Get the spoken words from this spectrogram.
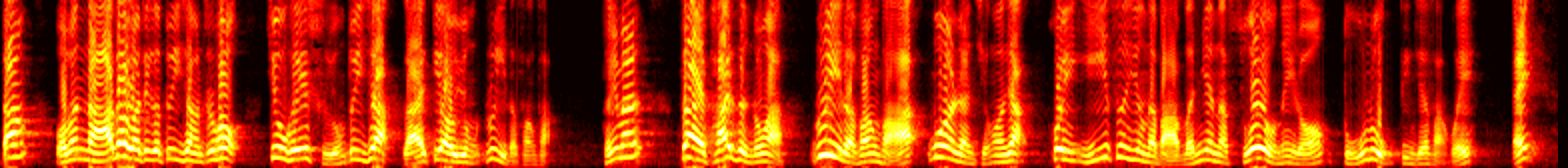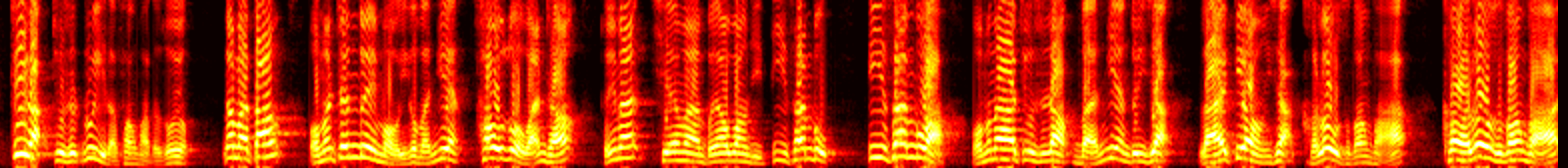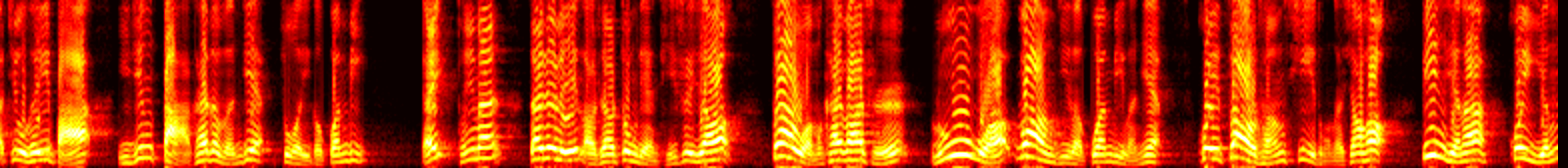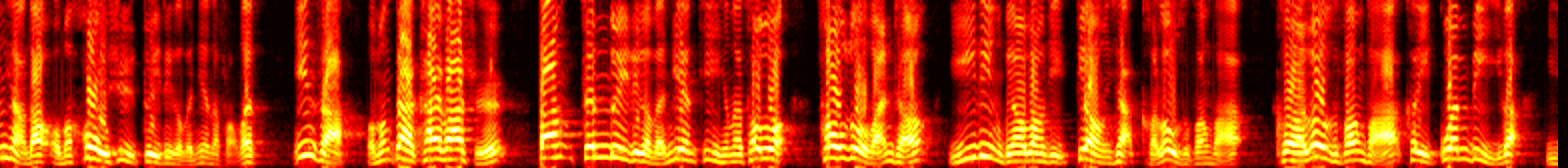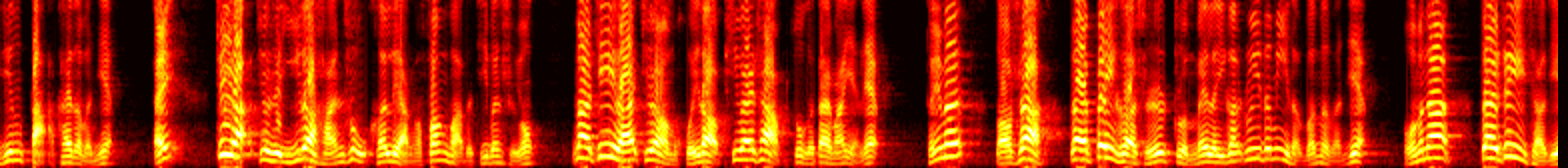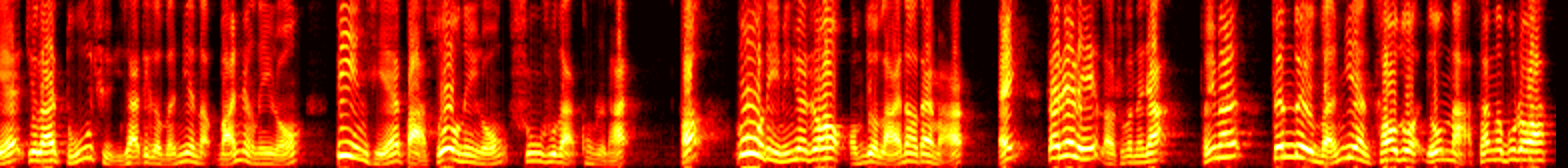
当我们拿到了这个对象之后，就可以使用对象来调用 read 方法。同学们，在 Python 中啊，read 方法默认情况下会一次性的把文件的所有内容读入并且返回。哎，这个就是 read 方法的作用。那么，当我们针对某一个文件操作完成，同学们千万不要忘记第三步。第三步啊，我们呢就是让文件对象来调用一下 close 方法。close 方法就可以把已经打开的文件做一个关闭。哎，同学们在这里，老师要重点提示一下哦，在我们开发时，如果忘记了关闭文件，会造成系统的消耗，并且呢会影响到我们后续对这个文件的访问。因此啊，我们在开发时，当针对这个文件进行的操作，操作完成，一定不要忘记调一下 close 方法。close 方法可以关闭一个已经打开的文件。哎，这个就是一个函数和两个方法的基本使用。那接下来就让我们回到 Pycharm 做个代码演练。同学们，老师啊，在备课时准备了一个 README 的文本文件，我们呢。在这一小节，就来读取一下这个文件的完整内容，并且把所有内容输出在控制台。好，目的明确之后，我们就来到代码。哎，在这里，老师问大家，同学们，针对文件操作有哪三个步骤啊？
